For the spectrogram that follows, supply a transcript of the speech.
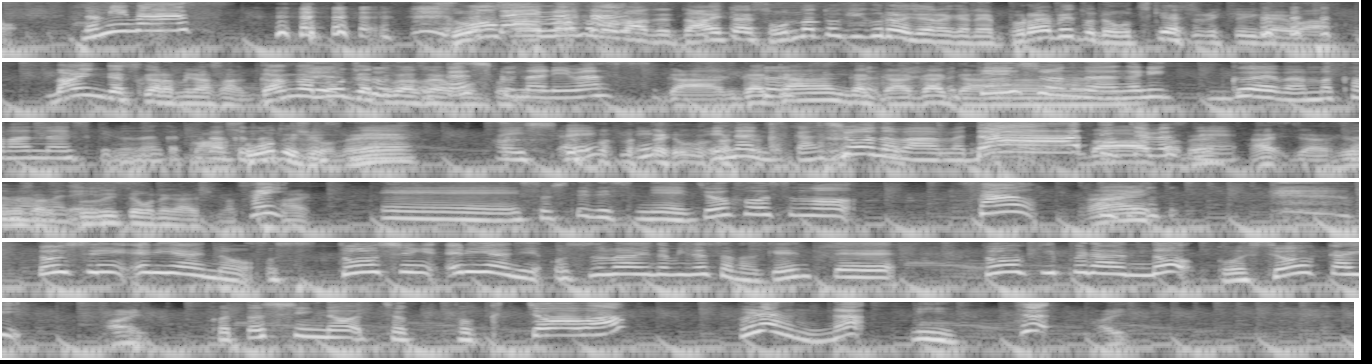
みます諏訪さん飲むのなんて大体そんな時ぐらいじゃなきゃねプライベートでお付き合いする人以外は ないんですから皆さん。ガンガン飲んじゃってくださいおかしくなりります。ガンガガンガガガガン。テンションの上がり具合はあんま変わんないですけどなんか高くなってますね、まあそうでしょうね。はいしえ？え？え何ですか？ショーのまま。ダーって言っちゃいますね。はいじゃあひろみさん続いてお願いします。はい。えー、そしてですね情報その3はい 東進エリアの東進エリアにお住まいの皆様限定冬季プランのご紹介。はい。今年のちょ特徴は？プランが3つ。はい。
